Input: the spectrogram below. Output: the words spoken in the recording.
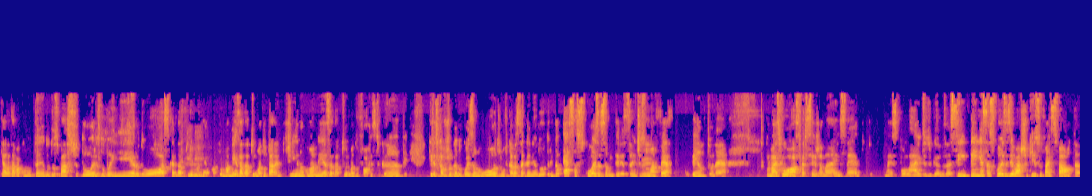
que ela estava contando dos bastidores do banheiro do Oscar, da turma, uma, mesa da turma do Tarantino com uma mesa da turma do Forrest Gump, que eles ficavam jogando coisa no outro, um ficava sacaneando o outro. Então, essas coisas são interessantes Sim. numa festa, um evento, né? Por mais que o Oscar seja mais, né, mais polite, digamos assim, tem essas coisas. Eu acho que isso faz falta.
